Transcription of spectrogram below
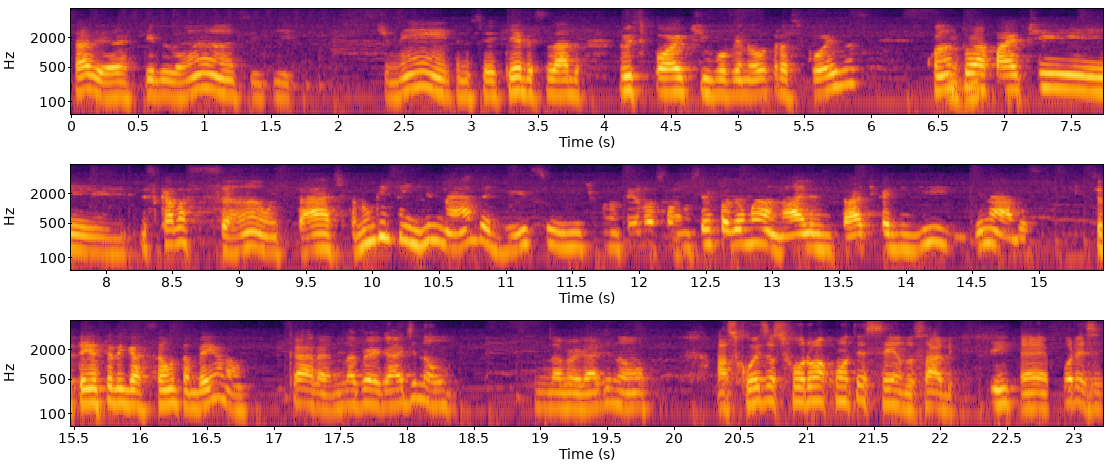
sabe, aquele lance de investimento, não sei o que, desse lado do esporte envolvendo outras coisas, quanto uhum. a parte escalação, estática. Nunca entendi nada disso e tipo, não tenho noção, não sei fazer uma análise tática de, de, de nada. Assim. Você tem essa ligação também ou não? Cara, na verdade não. Na verdade não. As coisas foram acontecendo, sabe? É, por, ex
